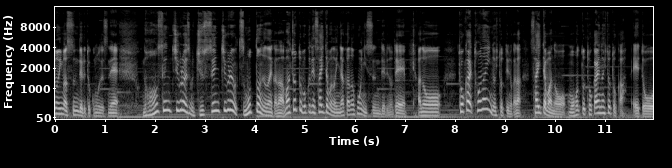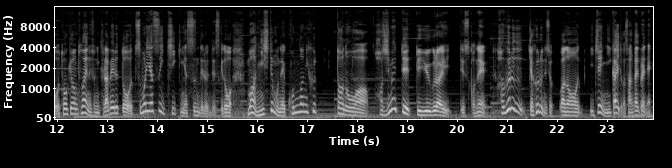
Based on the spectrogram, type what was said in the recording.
の今住んでるところもですね、何センチぐらいですも ?10 センチぐらいは積もったんじゃないかな。まあ、ちょっと僕ね、埼玉の田舎の方に住んでるので、あの、東海、都内の人っていうのかな？埼玉の、もう本当都会の人とか、えっ、ー、と、東京の都内の人に比べると、積もりやすい地域には住んでるんですけど、まあ、にしてもね、こんなに降ったのは初めてっていうぐらいですかね。降るじゃ降るんですよ。あの、1年2回とか3回くらいね。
